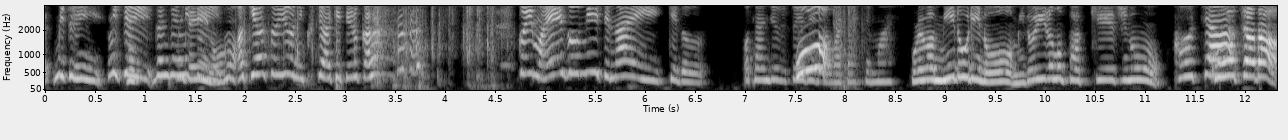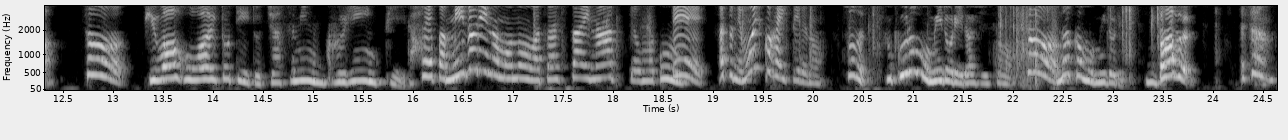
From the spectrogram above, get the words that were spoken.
え、見ていい？見ていい全然見ていいいい？のもう開けやすいように口開けてるから。これ今映像見えてないけど、お誕生日プレゼントを渡してます。これは緑の、緑色のパッケージの紅茶。紅茶だ。そう。ピュアホワイトティーとジャスミングリーンティーだ。そう、やっぱ緑のものを渡したいなって思って、うんあとね、もう一個入ってるの。そうだ、袋も緑だしさ、そう。中も緑。バブそう。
